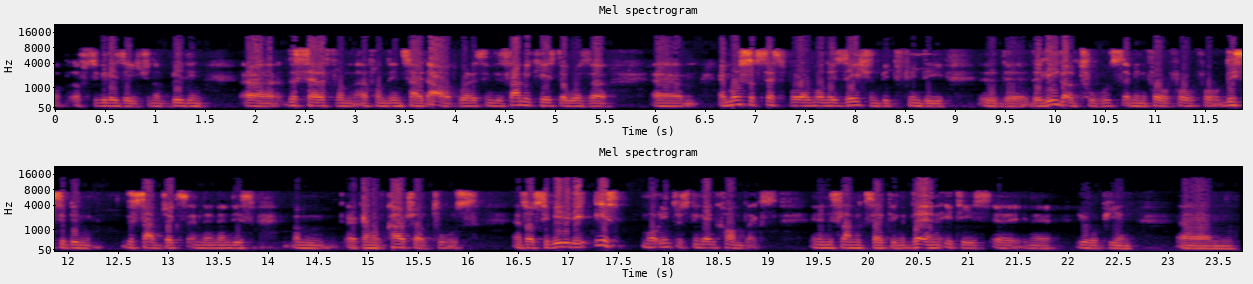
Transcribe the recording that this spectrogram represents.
of, of civilization, of building uh, the self from, uh, from the inside out. Whereas in the Islamic case, there was a, um, a more successful harmonization between the, the, the legal tools, I mean, for, for, for disciplining the subjects, and then and these um, uh, kind of cultural tools. And so civility is more interesting and complex in an Islamic setting than it is uh, in a European um,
